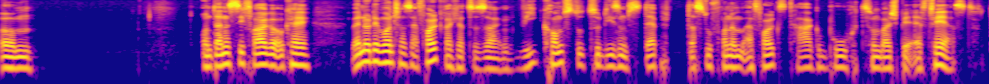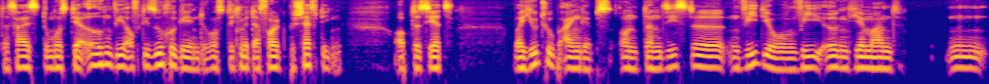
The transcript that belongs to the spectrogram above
Ähm, und dann ist die Frage, okay, wenn du den Wunsch hast, erfolgreicher zu sein, wie kommst du zu diesem Step, dass du von einem Erfolgstagebuch zum Beispiel erfährst? Das heißt, du musst ja irgendwie auf die Suche gehen, du musst dich mit Erfolg beschäftigen. Ob das jetzt bei YouTube eingibst und dann siehst du ein Video, wie irgendjemand ein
